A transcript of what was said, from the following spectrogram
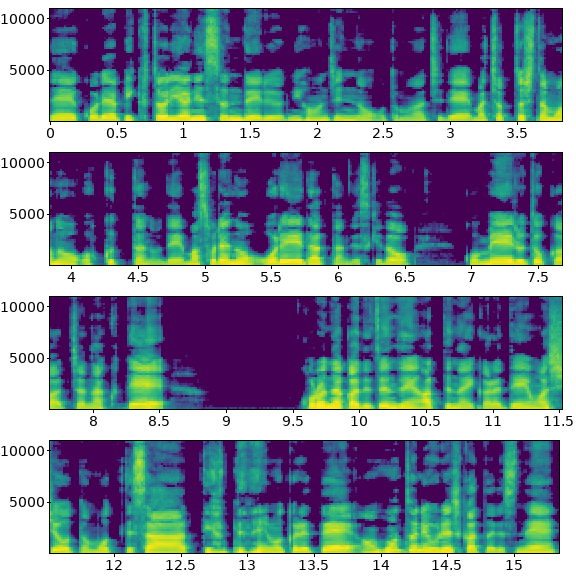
で、これはビクトリアに住んでいる日本人のお友達で、まあ、ちょっとしたものを送ったので、まあ、それのお礼だったんですけど、こう、メールとかじゃなくて、コロナ禍で全然会ってないから電話しようと思ってさーって言って電話くれて、あ本当に嬉しかったですね。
